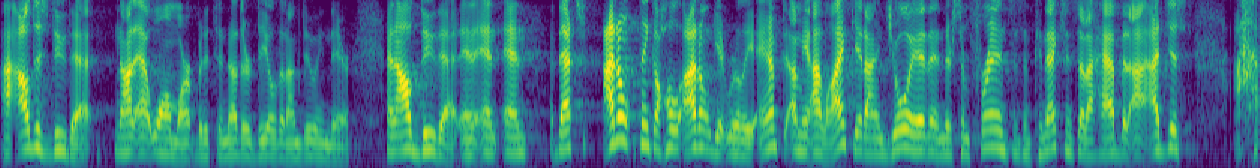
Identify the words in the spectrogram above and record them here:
I, will just do that. Not at Walmart, but it's another deal that I'm doing there. And I'll do that. And, and, and that's, I don't think a whole, I don't get really amped. I mean, I like it, I enjoy it, and there's some friends and some connections that I have, but I, I just, I,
